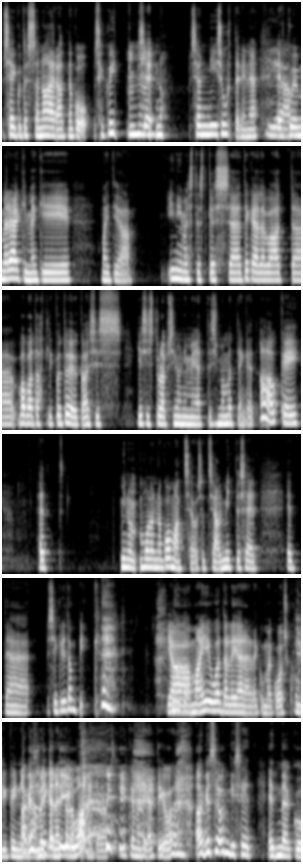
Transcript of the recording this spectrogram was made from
see, kuidas sa naerad, nagu see kõik mm. -hmm. see noh, see on nii suhteline yeah., et kui me räägimegi, ma ei tea, inimestest, kes tegelevad äh, vabatahtliku tööga, siis ja siis tuleb sinu nimi ette, siis ma mõtlengi, et aa, okei okay,, et minu, mul on nagu omad seosed seal, mitte see, et, et äh, Sigrid on pikk. ja No aga- ma ei jõua talle järele, kui me koos kuhugi kõnnime Aga sa tegelikult ei jõua. okei, ma tegelikult ei jõua. aga see ongi see, et, et nagu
